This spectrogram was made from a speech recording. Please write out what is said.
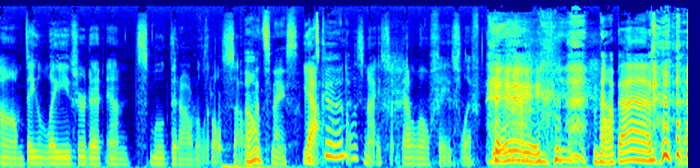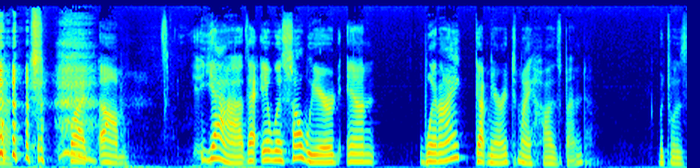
Um, they lasered it and smoothed it out a little. So Oh. that's nice. yeah, That's good. That was nice. I got a little facelift. Hey, not bad. yeah. But um yeah, that it was so weird and when I got married to my husband, which was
